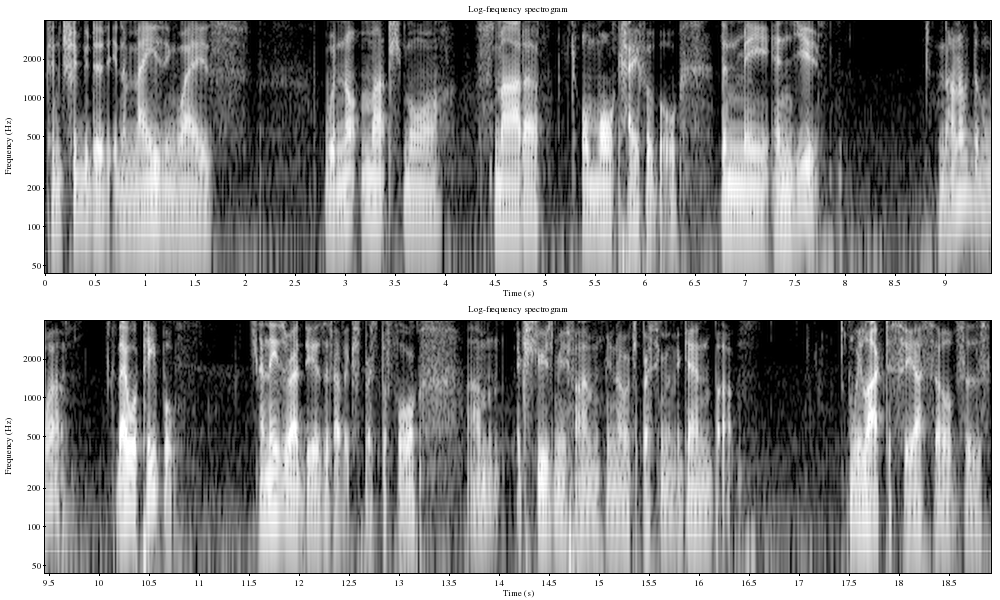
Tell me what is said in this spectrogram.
contributed in amazing ways, were not much more smarter or more capable than me and you. None of them were. They were people." And these are ideas that I've expressed before. Um, excuse me if I'm, you know, expressing them again, but we like to see ourselves as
